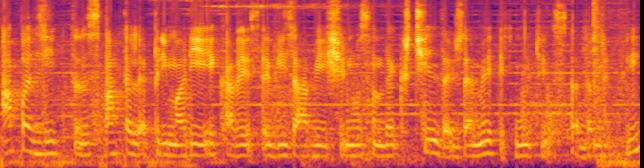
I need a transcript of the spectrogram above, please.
a păzit în spatele primăriei, care este vis-a-vis și nu sunt decât 50 de metri, nu 500 de metri.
